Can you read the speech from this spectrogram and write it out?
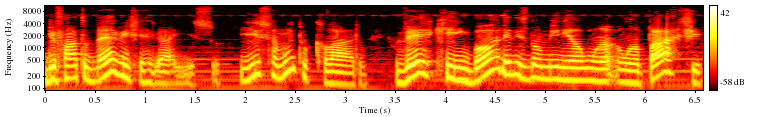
de fato deve enxergar isso. E isso é muito claro. Ver que, embora eles dominem alguma uma parte,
